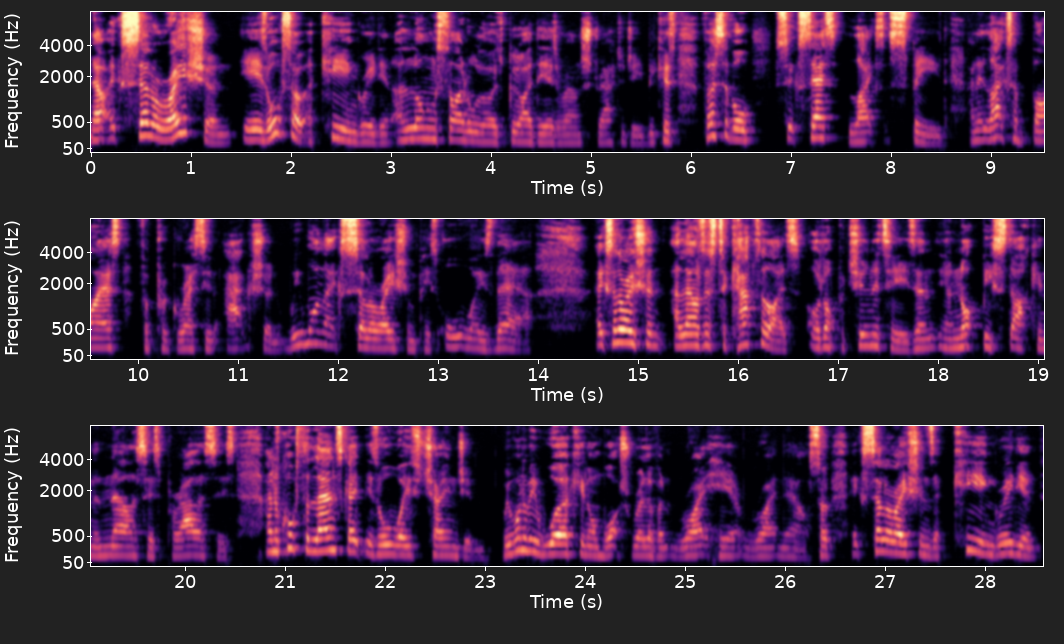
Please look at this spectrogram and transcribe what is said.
Now, acceleration is also a key ingredient alongside all those good ideas around strategy because, first of all, success likes speed and it likes a bias for progressive action. We want that acceleration piece always there. Acceleration allows us to capitalize on opportunities and you know, not be stuck in analysis paralysis. And of course, the landscape is always changing. We want to be working on what's relevant right here, right now. So acceleration is a key ingredient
